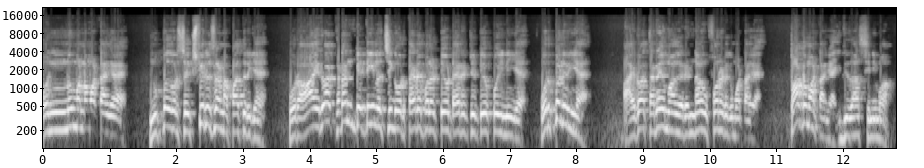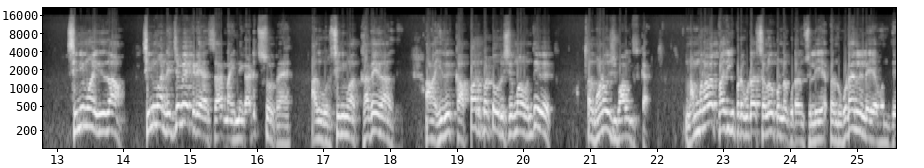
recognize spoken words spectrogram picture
ஒன்றும் பண்ண மாட்டாங்க. முப்பது வருஷம் எக்ஸ்பீரியன்ஸில் நான் பார்த்துருக்கேன். ஒரு ஆயிரம் கடன் கேட்டீங்கன்னு வச்சுங்க ஒரு தயாரிப்பாளர்ட்டையோ டைரக்டர்கிட்டயோ போய் நீங்கள் ஒர்க் பண்ணுவீங்க. ஆயிரம் ரூபாய் தரையமாங்க ரெண்டு நாள் ஃபோன் எடுக்க மாட்டாங்க. பார்க்க மாட்டாங்க. இதுதான் சினிமா. சினிமா இதுதான். சினிமா நிஜமே கிடையாது சார். நான் இன்னைக்கு அடிச்சு சொல்கிறேன் அது ஒரு சினிமா கதை தான் அது. ஆனால் இதுக்கு அப்பாற்பட்ட ஒரு சினிமா வந்து அது மனோஜ் வாழ்ந்துருக்கார். நம்மளால பாதிக்கப்படக்கூடாது செலவு பண்ணக்கூடாதுன்னு சொல்லி தன் உடல்நிலையை வந்து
